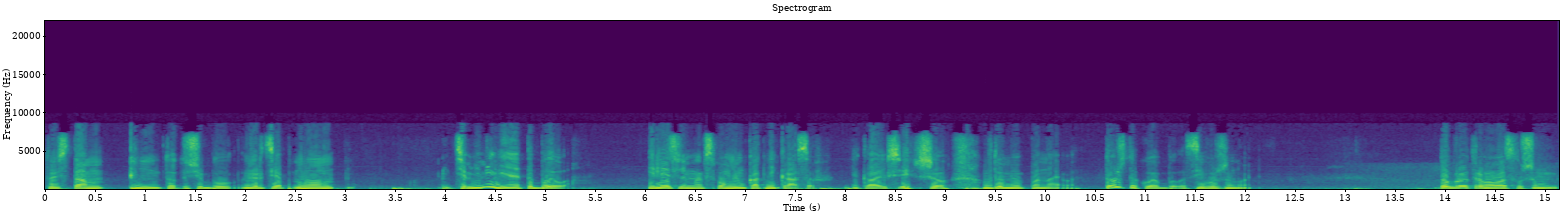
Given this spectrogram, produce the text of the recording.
То есть там тот еще был вертеп. Но, тем не менее, это было. Или если мы вспомним, как Некрасов Николай Алексеевич жил в доме у Панаева. Тоже такое было с его женой? Доброе утро, мы вас слушаем.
